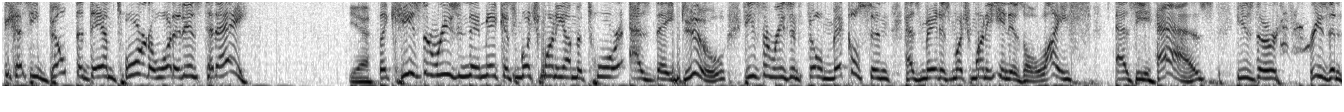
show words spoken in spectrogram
because he built the damn tour to what it is today. Yeah. Like he's the reason they make as much money on the tour as they do. He's the reason Phil Mickelson has made as much money in his life as he has. He's the reason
